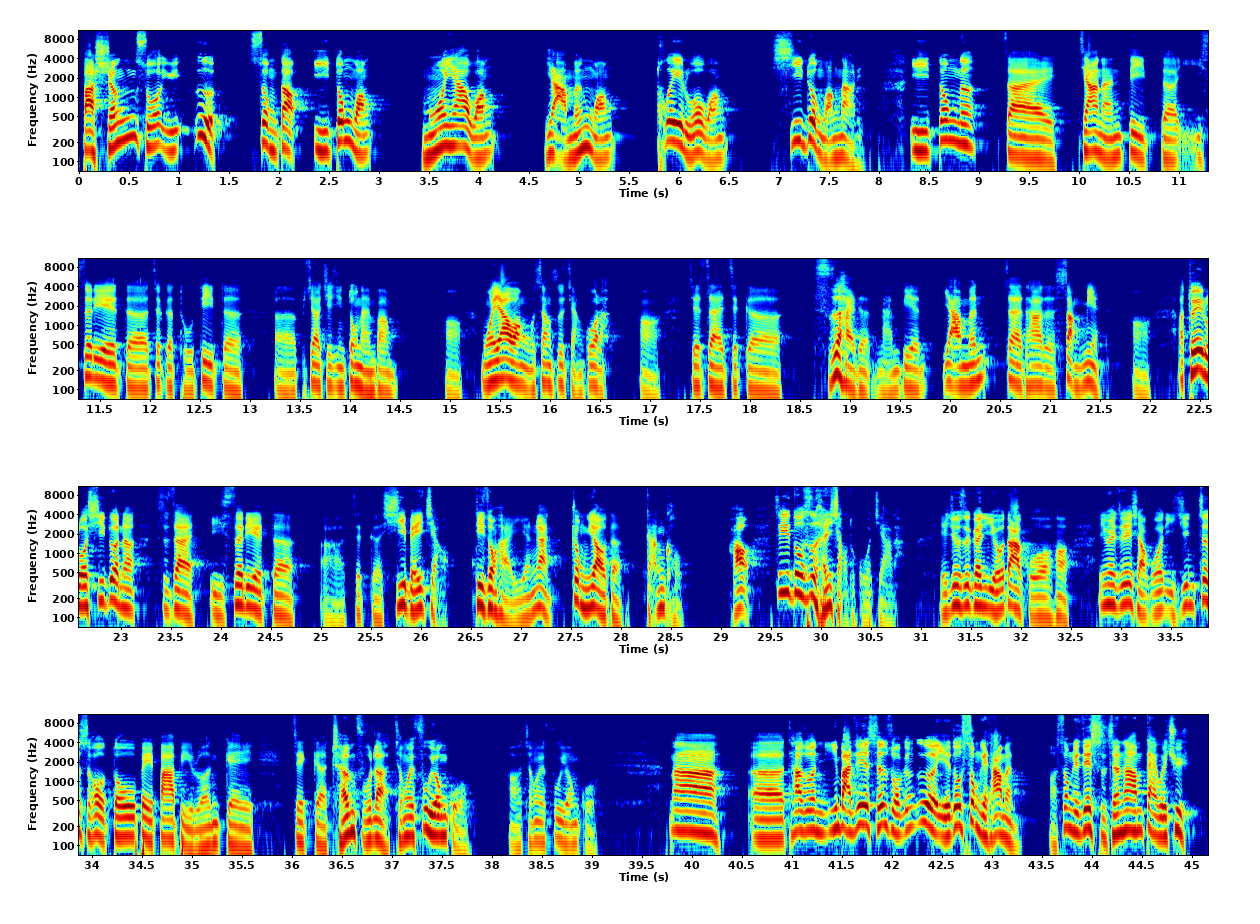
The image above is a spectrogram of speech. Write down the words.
把绳索与恶送到以东王、摩押王、亚门王、推罗王、西顿王那里。以东呢，在迦南地的以色列的这个土地的呃比较接近东南方啊。摩押王我上次讲过了啊，就在这个死海的南边，亚门在它的上面。啊啊，推罗西顿呢是在以色列的啊这个西北角，地中海沿岸重要的港口。好，这些都是很小的国家了，也就是跟犹大国哈，因为这些小国已经这时候都被巴比伦给这个臣服了，成为附庸国啊，成为附庸国。那呃，他说你把这些绳索跟轭也都送给他们啊，送给这些使臣，让他们带回去，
